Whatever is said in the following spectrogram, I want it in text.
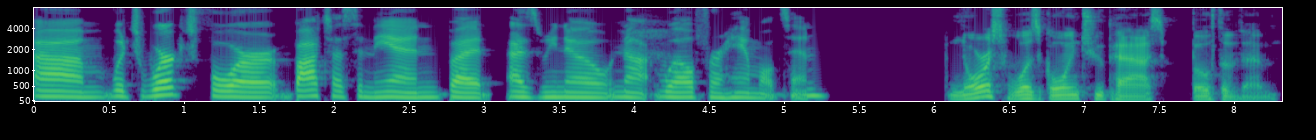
um, which worked for Bottas in the end, but as we know, not well for Hamilton. Norris was going to pass both of them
